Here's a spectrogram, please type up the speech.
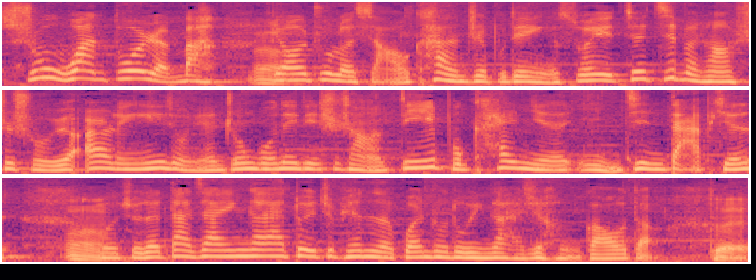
十五万多人吧，嗯标注了想要看这部电影，所以这基本上是属于二零一九年中国内地市场的第一部开年引进大片。嗯我觉得大家应该对这片子的关注度应该还是很高的。对，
